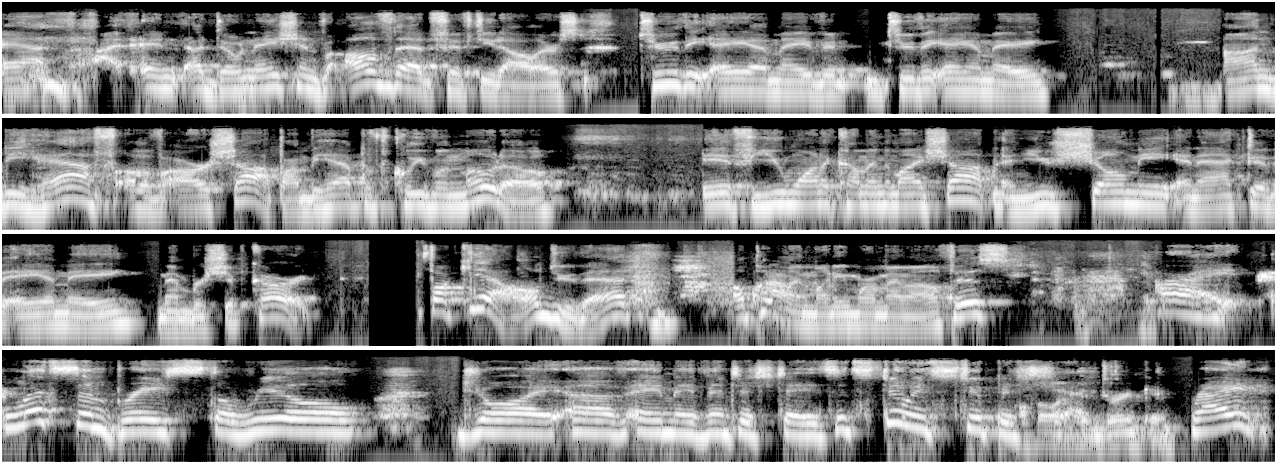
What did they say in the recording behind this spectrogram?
at, and a donation of that $50 to the AMA to the AMA on behalf of our shop, on behalf of Cleveland Moto. If you want to come into my shop and you show me an active AMA membership card, Fuck yeah, I'll do that. I'll put my money where my mouth is. All right, let's embrace the real joy of AMA Vintage Days. It's doing stupid Although I've been shit, drinking. right?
